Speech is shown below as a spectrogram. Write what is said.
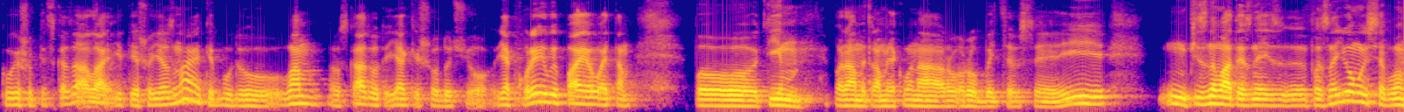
кое-що підсказала, і те, що я знаю, те буду вам розказувати, як і що до чого. Як курей випаювати там по тим параметрам, як вона робить це все. І пізнавати з нею познайомився, бо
